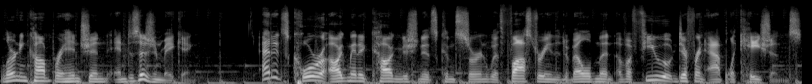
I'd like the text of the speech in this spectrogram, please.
learning comprehension, and decision making. At its core, augmented cognition is concerned with fostering the development of a few different applications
